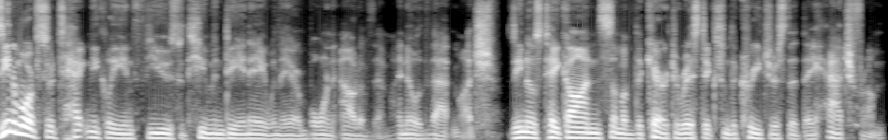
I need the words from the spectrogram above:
Xenomorphs are technically infused with human DNA when they are born out of them. I know that much. Xenos take on some of the characteristics from the creatures that they hatch from.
